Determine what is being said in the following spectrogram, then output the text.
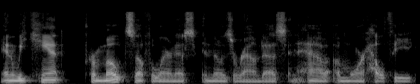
and we can't promote self-awareness in those around us and have a more healthy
